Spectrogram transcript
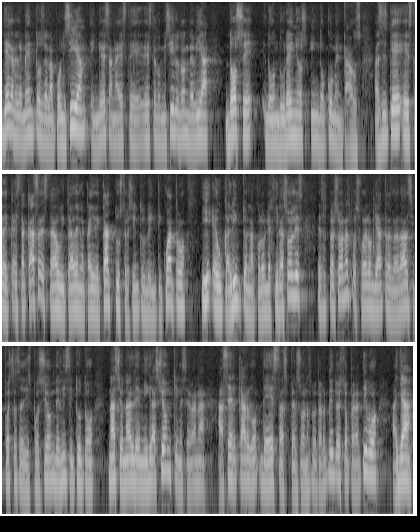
llegan elementos de la policía, ingresan a este, este domicilio donde había 12 hondureños indocumentados. Así es que esta, esta casa está ubicada en la calle de Cactus 324 y Eucalipto en la colonia Girasoles. Esas personas pues fueron ya trasladadas y puestas a disposición del Instituto Nacional de Migración, quienes se van a hacer cargo de estas personas. Pero te repito, este operativo allá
